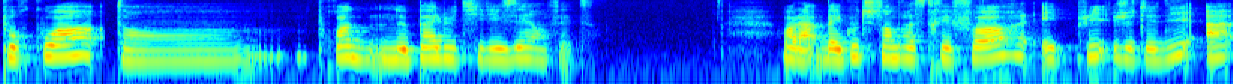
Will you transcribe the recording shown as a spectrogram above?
Pourquoi, Pourquoi ne pas l'utiliser en fait? Voilà, bah écoute, je t'embrasse très fort et puis je te dis à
